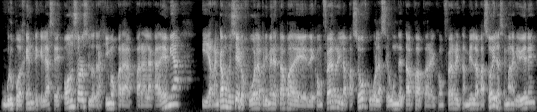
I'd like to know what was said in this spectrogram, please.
grupo de gente que le hace de sponsors, lo trajimos para, la academia y arrancamos de cero. Jugó la primera etapa de, de Conferri, la pasó, jugó la segunda etapa para el Conferri, también la pasó y la semana que viene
